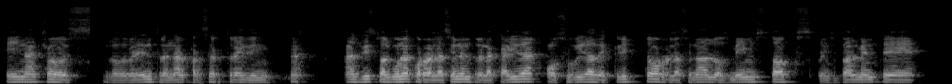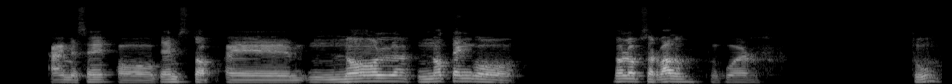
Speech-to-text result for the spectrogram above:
Sí, Nacho, lo debería entrenar para hacer trading. ¿Has visto alguna correlación entre la caída o subida de cripto relacionada a los meme stocks, principalmente AMC o GameStop? Eh, no, no tengo, no lo he observado. ¿Tú?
